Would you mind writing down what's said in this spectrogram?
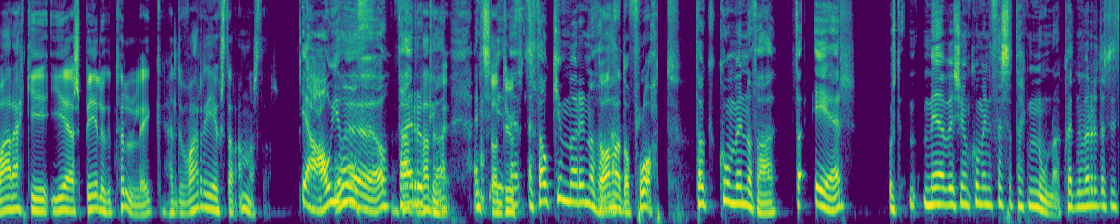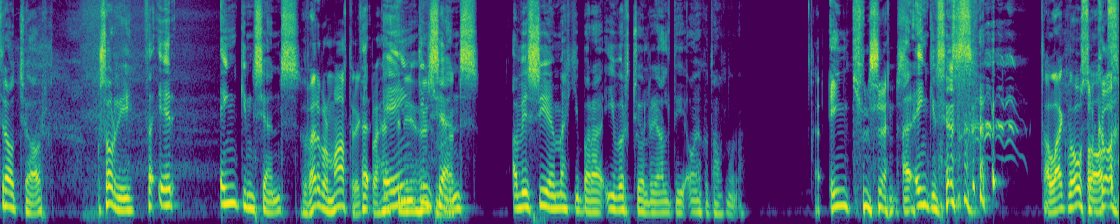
var ekki ég að spila ykkur töluleik heldur var ég ykkur starf annars þar já, já, já, já, já, það er það- ruggla það- en, en, djúpt. en þá kemur maður inn á Það. þetta flott. Þá komum við inn á það. Það er, veist, með að við séum komin inn í þessa tekni núna, hvernig verður þetta eftir 30 ár? Og sorry, það er engin sjens það verður bara Matrix, það bara er engin sjens að við séum ekki bara í virtual reality á einhvern tátt núna. Það er engin sjens það er engin sjens I like those odds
